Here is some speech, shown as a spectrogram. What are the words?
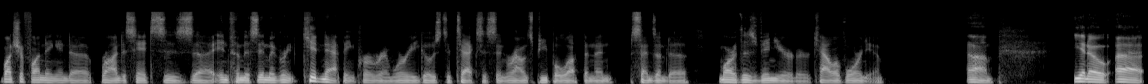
bunch of funding into ron desantis's uh, infamous immigrant kidnapping program where he goes to texas and rounds people up and then sends them to martha's vineyard or california. Um, you know uh,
